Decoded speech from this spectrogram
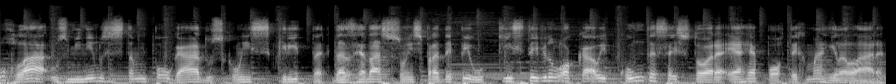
Por lá, os meninos estão empolgados com a escrita das redações para a DPU. Quem esteve no local e conta essa história é a repórter Marila Lara.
